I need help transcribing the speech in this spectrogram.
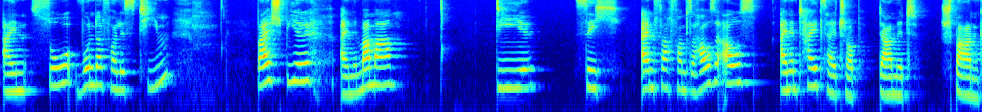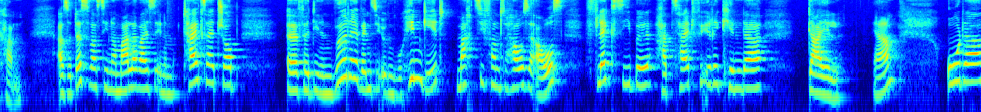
ein so wundervolles Team. Beispiel, eine Mama, die sich einfach von zu Hause aus einen Teilzeitjob damit sparen kann. Also das, was sie normalerweise in einem Teilzeitjob äh, verdienen würde, wenn sie irgendwo hingeht, macht sie von zu Hause aus, flexibel, hat Zeit für ihre Kinder, geil. Ja? Oder,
